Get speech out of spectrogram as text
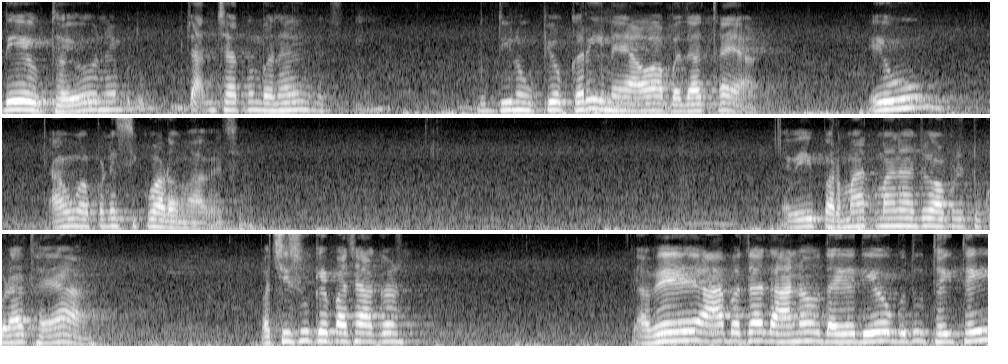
દેવ થયો ને બધું જાત જાતનું બધા બુદ્ધિનો ઉપયોગ કરીને આવા બધા થયા. એવું આવું આપણને શીખવાડવામાં આવે છે. હવે એ પરમાત્માના જો આપણે ટુકડા થયા, પછી શું કે પાછા આગળ? હવે આ બધા દાનવ દેવ બધું થઈ થઈ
